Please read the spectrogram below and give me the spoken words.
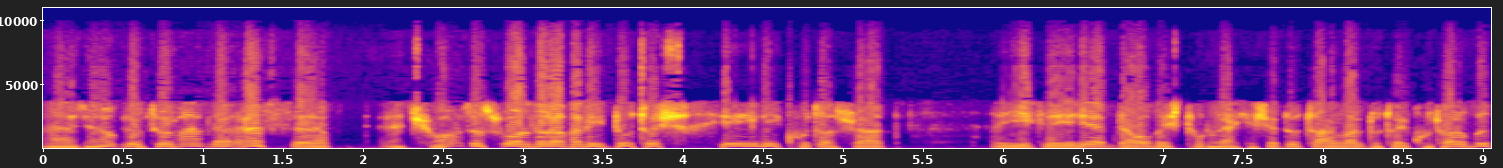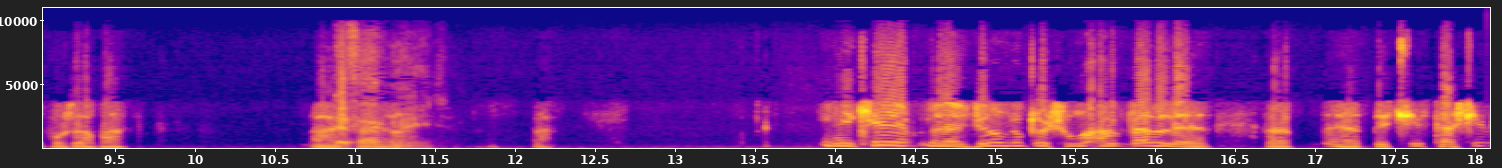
جناب دکتر من در اصل چهار تا سوال دارم ولی دو تاش خیلی کوتاه شاید یک دقیقه جوابش طول نکشه. دو تا اول دو تای کوتاه رو بپرسم من. بفرمایید. اینه که جناب دکتر شما اول به چیز تشریف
